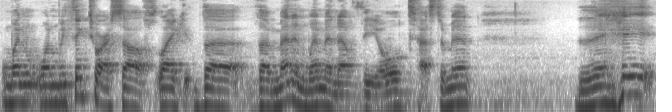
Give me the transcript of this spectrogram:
When when we think to ourselves, like the the men and women of the Old Testament, they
